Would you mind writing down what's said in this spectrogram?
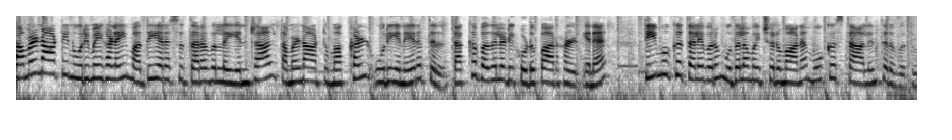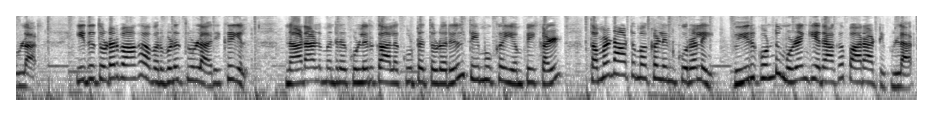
தமிழ்நாட்டின் உரிமைகளை மத்திய அரசு தரவில்லை என்றால் தமிழ்நாட்டு மக்கள் உரிய நேரத்தில் தக்க பதிலடி கொடுப்பார்கள் என திமுக தலைவரும் முதலமைச்சருமான மு க ஸ்டாலின் தெரிவித்துள்ளார். இது தொடர்பாக அவர் விடுத்துள்ள அறிக்கையில் நாடாளுமன்ற குளிர்கால கூட்டத்தொடரில் திமுக எம்பிக்கள் தமிழ்நாட்டு மக்களின் குரலை உயிர்கொண்டு முழங்கியதாக பாராட்டியுள்ளார்.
